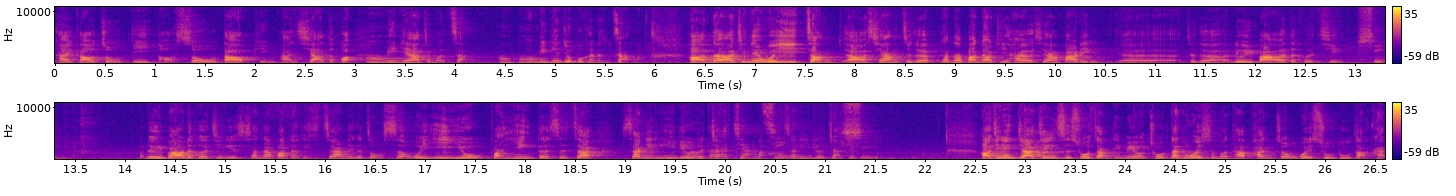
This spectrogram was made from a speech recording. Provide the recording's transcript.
开高走低，好，收到平盘下的话，明天要怎么涨？嗯哼。明天就不可能涨嘛。好，那今天唯一涨啊，像这个三大半导体，还有像八零呃这个六一八二的合金。是。六一八的合金也是三大半导体，也是这样的一个走势啊。唯一有反应的是在三零一六的加金嘛，三零一六加金。好，今天加金是所涨停没有错，但是为什么它盘中会速度打开？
